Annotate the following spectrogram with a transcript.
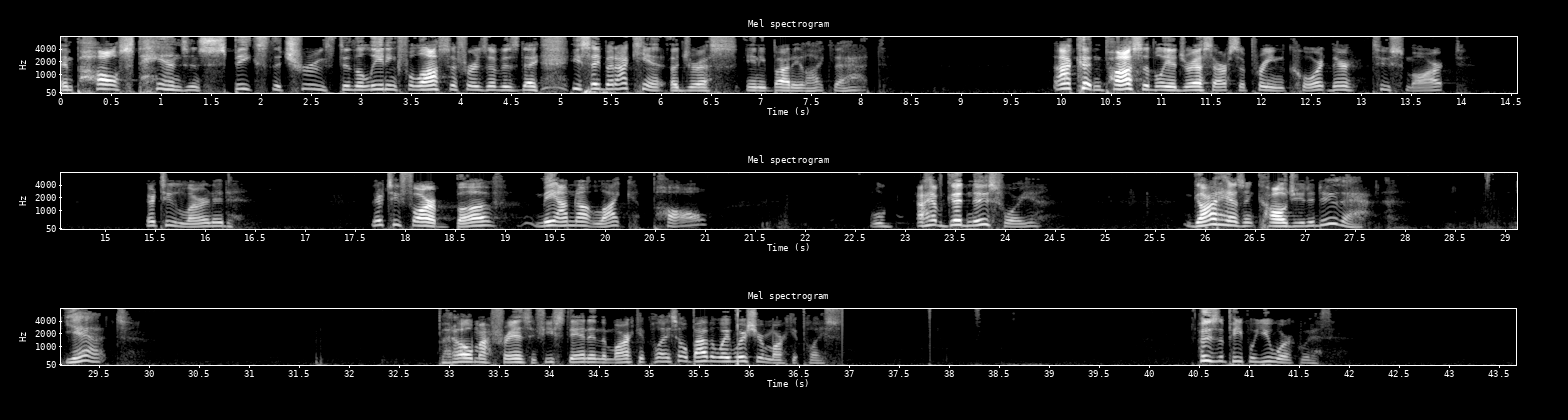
And Paul stands and speaks the truth to the leading philosophers of his day. You say, but I can't address anybody like that. I couldn't possibly address our Supreme Court. They're too smart, they're too learned. They're too far above me. I'm not like Paul. Well, I have good news for you. God hasn't called you to do that yet. But oh, my friends, if you stand in the marketplace, oh, by the way, where's your marketplace? Who's the people you work with?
